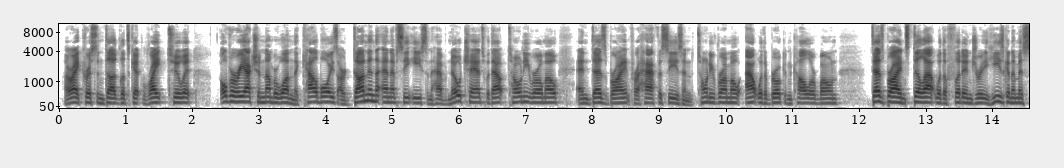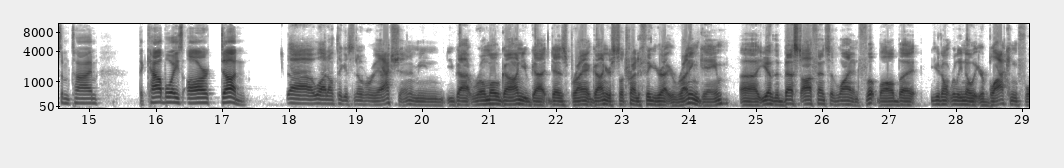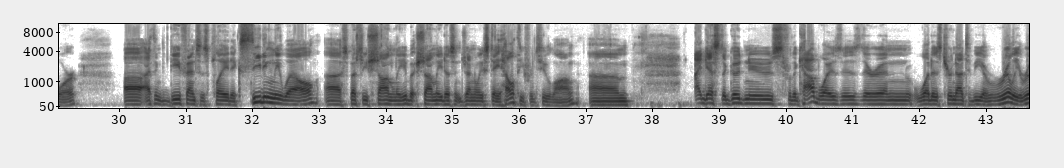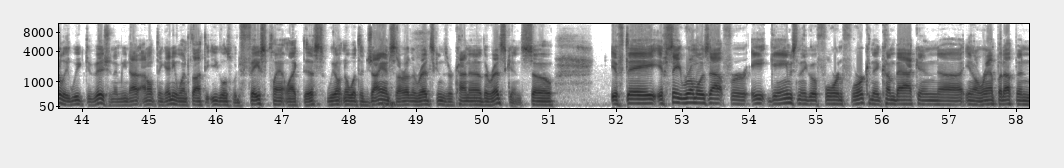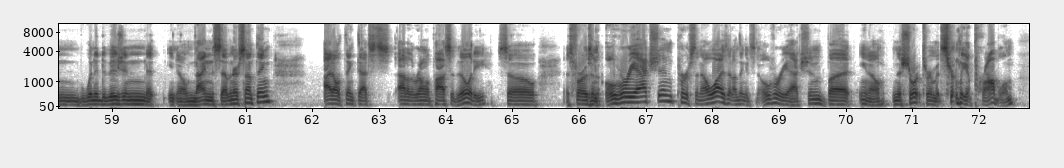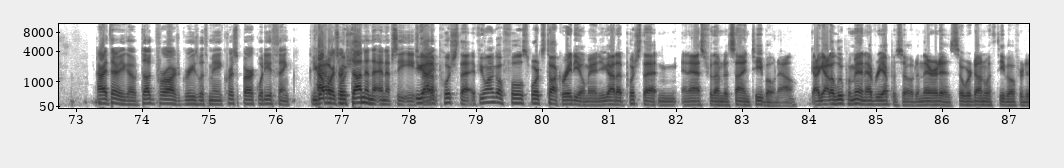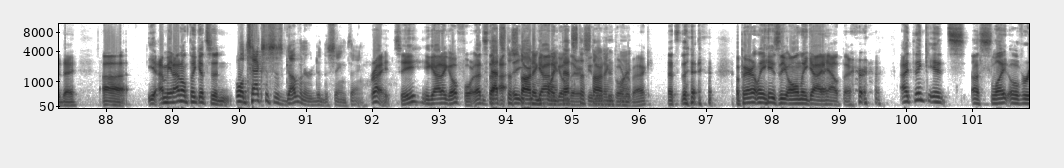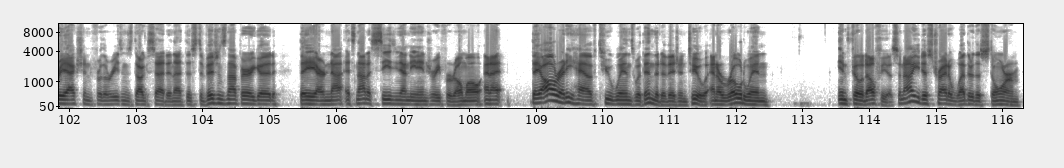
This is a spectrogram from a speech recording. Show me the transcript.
All right, Chris and Doug, let's get right to it. Overreaction number one the Cowboys are done in the NFC East and have no chance without Tony Romo and Dez Bryant for half a season. Tony Romo out with a broken collarbone. Dez Bryant still out with a foot injury. He's going to miss some time. The Cowboys are done. Uh, well, I don't think it's an overreaction. I mean, you've got Romo gone, you've got Dez Bryant gone. You're still trying to figure out your running game. Uh, you have the best offensive line in football, but you don't really know what you're blocking for. Uh, I think the defense has played exceedingly well, uh, especially Sean Lee, but Sean Lee doesn't generally stay healthy for too long. Um, I guess the good news for the Cowboys is they're in what has turned out to be a really, really weak division. I mean, I, I don't think anyone thought the Eagles would face plant like this. We don't know what the Giants are, and the Redskins are kind of the Redskins. So if they, if say Romo's out for eight games and they go four and four, can they come back and uh, you know ramp it up and win a division at you know nine and seven or something? I don't think that's out of the realm of possibility. So as far as an overreaction, personnel wise, I don't think it's an overreaction, but you know, in the short term, it's certainly a problem. All right, there you go. Doug Farrar agrees with me. Chris Burke, what do you think? You gotta Cowboys are push- done in the NFC East. you got to right? push that. If you want to go full sports talk radio, man, you got to push that and, and ask for them to sign Tebow now. I got to loop him in every episode, and there it is. So we're done with Tebow for today. Uh, yeah, I mean, I don't think it's an Well, Texas's governor did the same thing. right. See, you got to go for it. That's the, That's the you starting point. Go That's there the if you lose starting your point. quarterback. That's the. apparently, he's the only guy out there. I think it's a slight overreaction for the reasons Doug said, in that this division's not very good. They are not. It's not a season-ending injury for Romo, and I. They already have two wins within the division too, and a road win in Philadelphia. So now you just try to weather the storm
